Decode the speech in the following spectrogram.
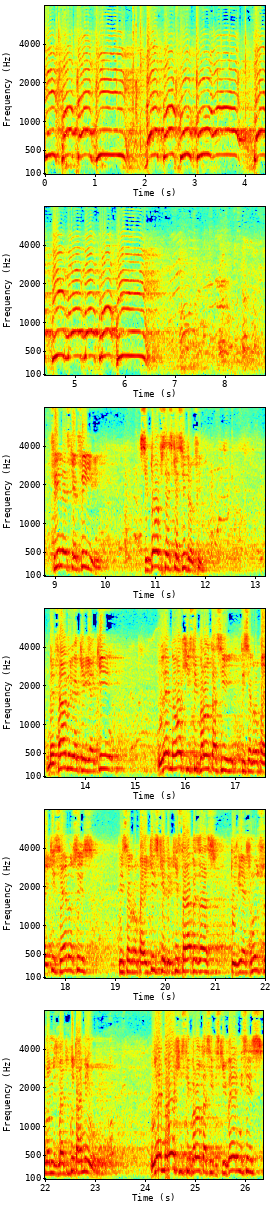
διποταγή με το κουκούε και την ανατροπή. Φίλες και φίλοι, συντρόφισσες και σύντροφοι, μεθαύριο Κυριακή λέμε όχι στην πρόταση της Ευρωπαϊκής Ένωσης, της Ευρωπαϊκής Κεντρικής Τράπεζας, του Διεθνούς Νομισματικού Ταμείου. Λέμε όχι στην πρόταση της κυβέρνησης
